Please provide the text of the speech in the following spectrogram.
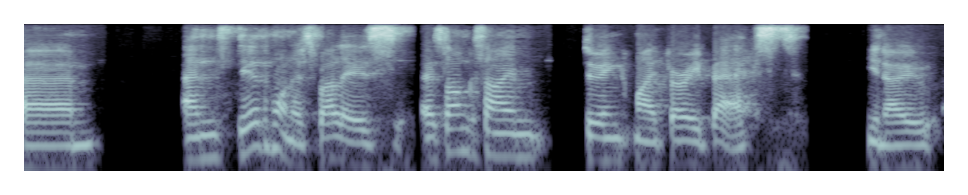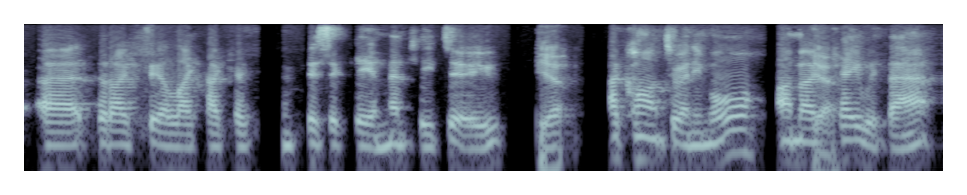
Um, and the other one as well is as long as I'm doing my very best, you know, uh, that I feel like I can physically and mentally do, Yeah. I can't do any more. I'm Yeah. okay with that.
